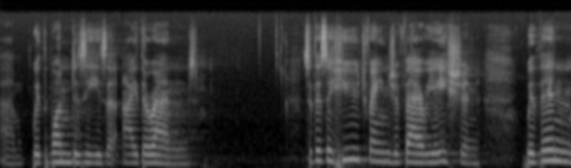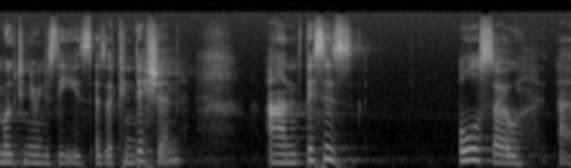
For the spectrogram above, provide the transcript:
um, with one disease at either end. So there's a huge range of variation within motor neuron disease as a condition. And this is also uh,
